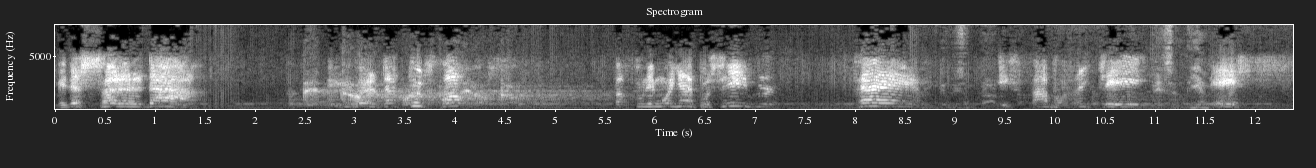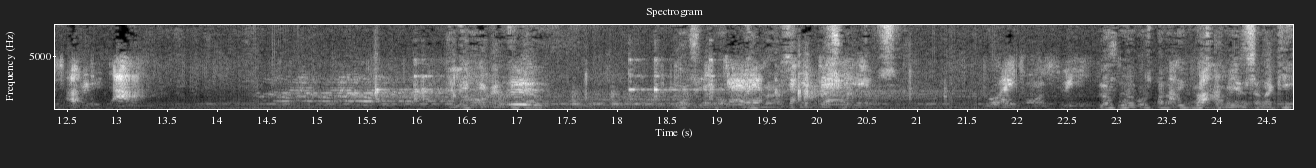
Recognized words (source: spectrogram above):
mais de soldats. Et ils veulent à toute force, par tous les moyens possibles, faire et fabriquer des soldats. Les guerres pourraient être ensuite Los nuevos paradigmas comienzan aquí.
